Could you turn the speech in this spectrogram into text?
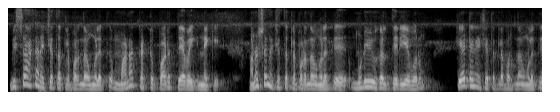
விசாக நட்சத்திரத்தில் பிறந்தவங்களுக்கு மனக்கட்டுப்பாடு தேவை இன்னைக்கு. அனுஷ நட்சத்திரத்தில் பிறந்தவங்களுக்கு முடிவுகள் தெரிய வரும். கேட்டை நட்சத்திரத்தில் பிறந்தவங்களுக்கு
